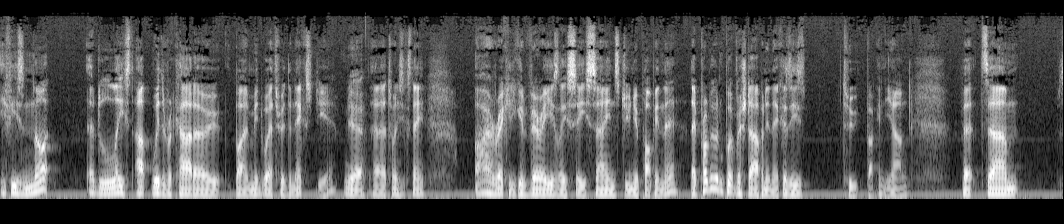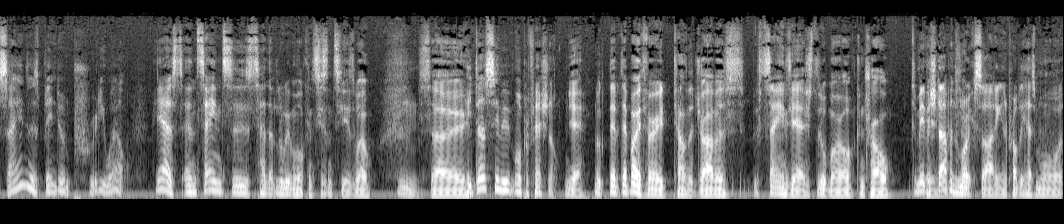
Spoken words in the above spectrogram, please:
if he's not at least up with Ricciardo by midway through the next year, Yeah. uh, 2016, I reckon you could very easily see Sainz Jr. pop in there. They probably wouldn't put Verstappen in there because he's too fucking young. But um, Sainz has been doing pretty well. Yes, and Sainz has had a little bit more consistency as well. So He does seem a bit more professional. yeah, look, they're, they're both very talented drivers. Sainz, yeah, just a little more control. To me, Yeah. Verstappen's more exciting and probably has more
